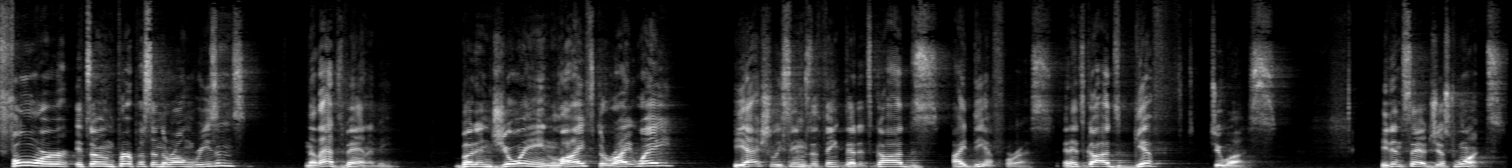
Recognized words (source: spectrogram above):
for its own purpose and the wrong reasons, now that's vanity. But enjoying life the right way, he actually seems to think that it's God's idea for us and it's God's gift to us. He didn't say it just once.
